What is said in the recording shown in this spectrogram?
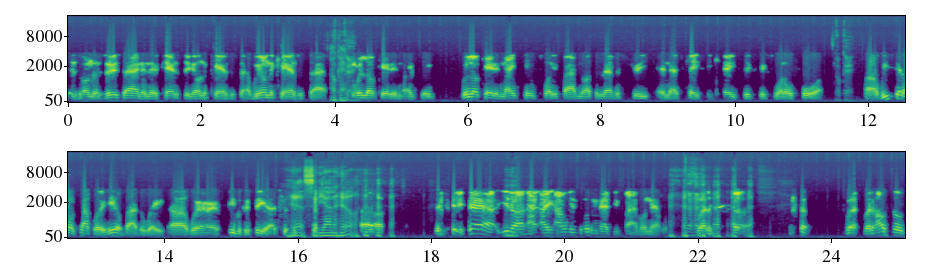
is on the Missouri side, and there's Kansas City on the Kansas side. We're on the Kansas side. okay, Okay. We're located in 19. We're located 1925 North 11th Street, and that's KCK 66104. Okay. Uh, we sit on top of a hill, by the way, uh, where people can see us. yeah, City on a Hill. yeah, you know, I, I, I always go to Matthew five on that one, but uh, but but also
